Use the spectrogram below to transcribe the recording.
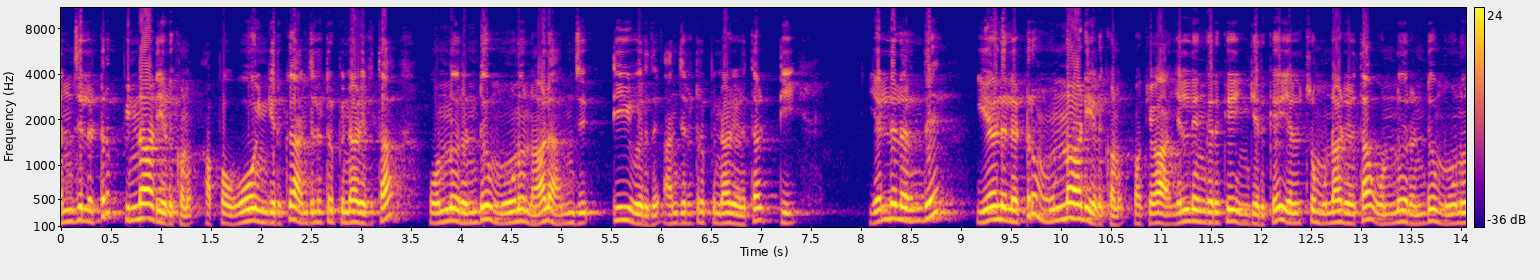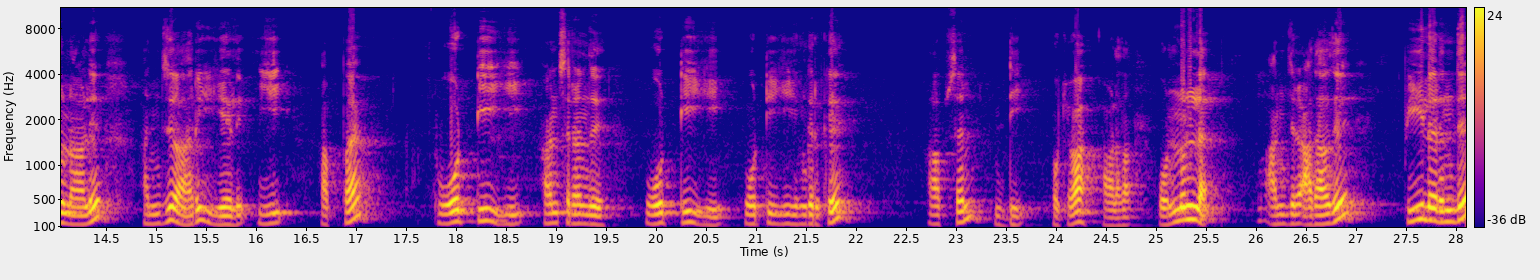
அஞ்சு லிட்டர் பின்னாடி எடுக்கணும். அப்போ ஓ இங்கே இருக்குது அஞ்சு லிட்டர் பின்னாடி எடுத்தால் ஒன்று ரெண்டு மூணு நாலு அஞ்சு. டீ வருது. அஞ்சு லிட்டர் பின்னாடி எடுத்தால் டீ எல்லுலேருந்து ஏழு லெட்ரு முன்னாடி எடுக்கணும். ஓகேவா எல் எங்கே இருக்குது இங்கே இருக்குது எல்ட்ரு முன்னாடி எடுத்தால் ஒன்று ரெண்டு மூணு நாலு அஞ்சு ஆறு ஏழு. E. இ அப்போ ஓடிஇ ஆன்சர் வந்து ஓடிஇ ஓடிஇ எங்கே இருக்குது ஆப்ஷன் டி ஓகேவா அவ்வளோதான் ஒன்றும் இல்லை. அஞ்சு அதாவது பியிலிருந்து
